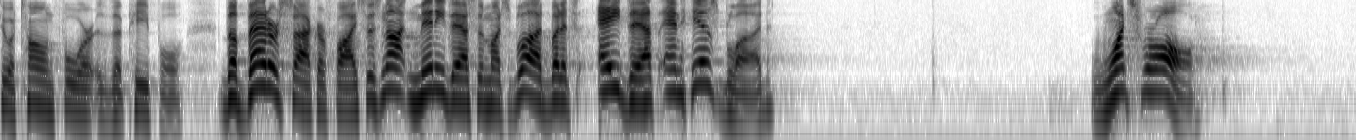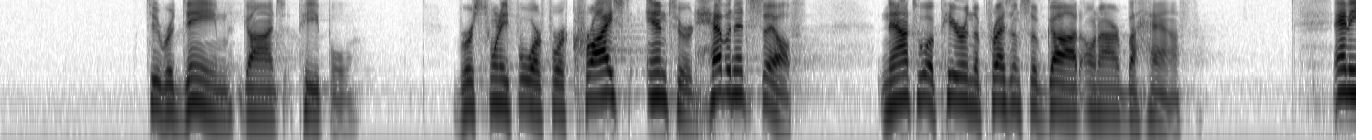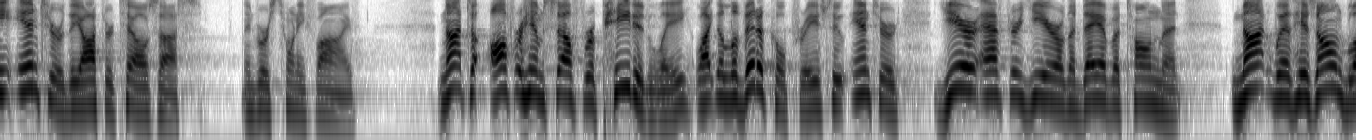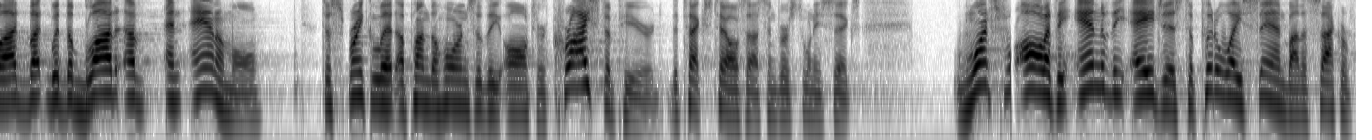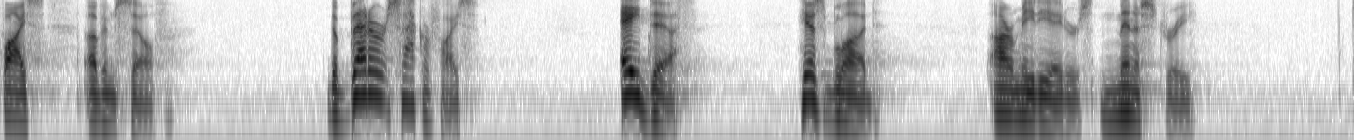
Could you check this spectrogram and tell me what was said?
to atone for the people. The better sacrifice is not many deaths and much blood, but it's a death and his blood once for all to redeem God's people. Verse 24 For Christ entered heaven itself, now to appear in the presence of God on our behalf. And he entered, the author tells us in verse 25, not to offer himself repeatedly like the Levitical priest who entered year after year on the Day of Atonement, not with his own blood, but with the blood of an animal to sprinkle it upon the horns of the altar. Christ appeared, the text tells us in verse 26, once for all at the end of the ages to put away sin by the sacrifice of himself. The better sacrifice, a death, his blood, our mediator's ministry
